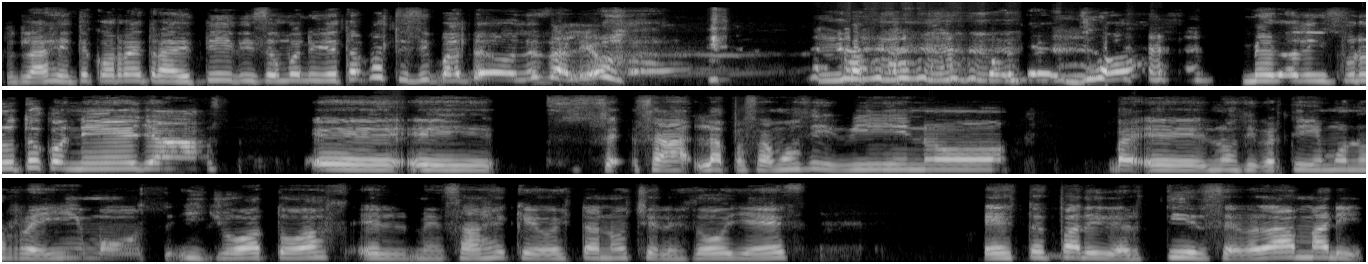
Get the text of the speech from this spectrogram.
la gente corre detrás de ti y dice, bueno, ¿y esta participante de dónde salió? porque yo me lo disfruto con ellas, eh, eh, o sea, la pasamos divino, eh, nos divertimos, nos reímos y yo a todas el mensaje que hoy esta noche les doy es, esto es para divertirse, ¿verdad, Mari?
